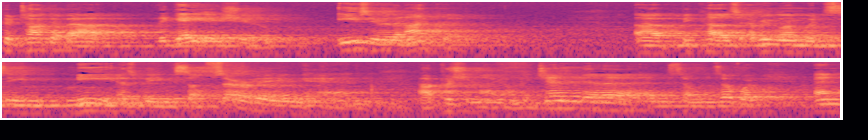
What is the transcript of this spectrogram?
could talk about the gay issue easier than I could. Uh, because everyone would see me as being self-serving and uh, pushing my own agenda and so on and so forth. And,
